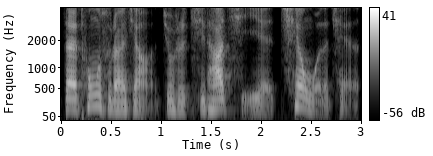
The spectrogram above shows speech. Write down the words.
再通俗来讲，就是其他企业欠我的钱。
